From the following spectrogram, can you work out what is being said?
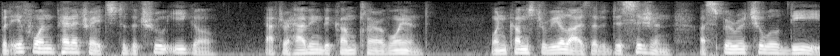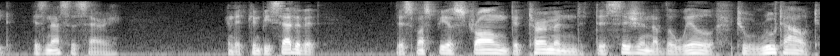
But if one penetrates to the true ego, after having become clairvoyant, one comes to realize that a decision, a spiritual deed, is necessary. And it can be said of it, this must be a strong, determined decision of the will to root out,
